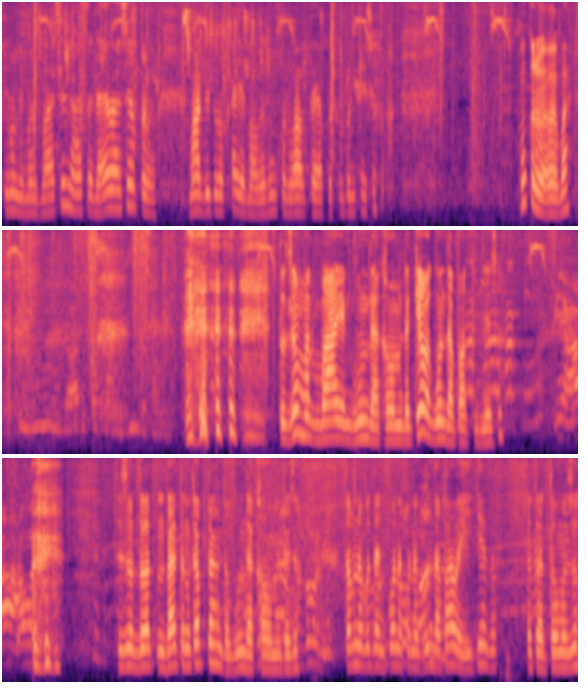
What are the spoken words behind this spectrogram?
ફેમિલી મારી બા છે ને આ સાઈડ આવ્યા છે પણ મા દીકરો ખાય એમ હવે શું કરવા આવતા આપણે ખબર નહીં છે. શું કરવા આવે બા? તો જો મારા બા એ ગુંદા ખાવા માટે કેવા ગુંદા પાકી ગયા છે? તો જો દાંતણ કાપતા હોય તો ગુંદા ખાવા માટે જો. તમને બધાને કોને કોને ગુંદા ભાવે એ કહેજો અત્યારે તમે જો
